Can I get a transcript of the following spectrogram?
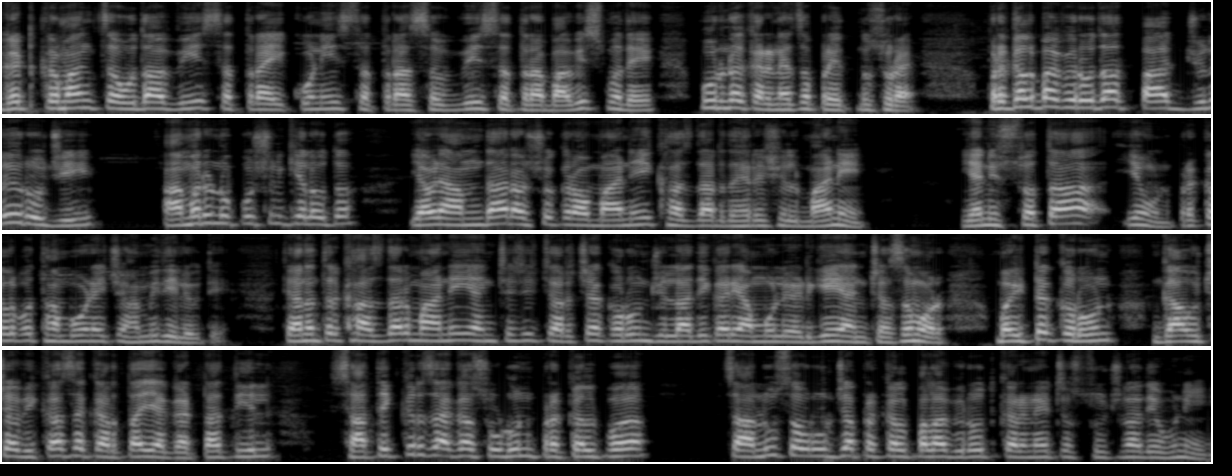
गट क्रमांक चौदा वीस सतरा एकोणीस सतरा सव्वीस सतरा बावीसमध्ये पूर्ण करण्याचा प्रयत्न सुरू आहे. प्रकल्पाविरोधात पाच जुलै रोजी आमरण उपोषण केलं होतं. यावेळी आमदार अशोकराव माने खासदार धैर्यशील माने यांनी स्वतः येऊन प्रकल्प थांबवण्याची हमी दिली होती. त्यानंतर खासदार माने यांच्याशी चर्चा करून जिल्हाधिकारी अमोल येडगे यांच्यासमोर बैठक करून गावच्या विकासाकरता या गटातील सात एकर जागा सोडून प्रकल्प चालू सौरऊर्जा प्रकल्पाला विरोध करण्याच्या सूचना देऊनही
